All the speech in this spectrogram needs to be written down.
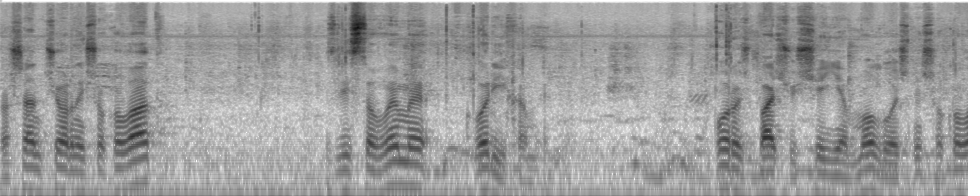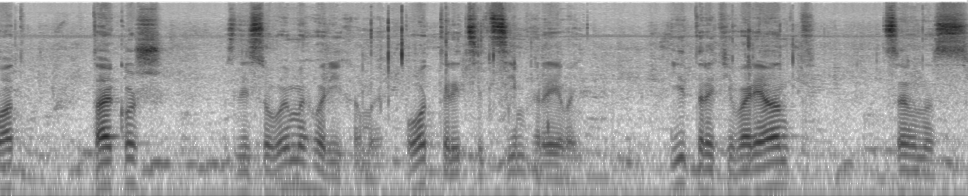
Рошен чорний шоколад з лісовими горіхами. Поруч бачу ще є молочний шоколад, також з лісовими горіхами по 37 гривень. І третій варіант це у нас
